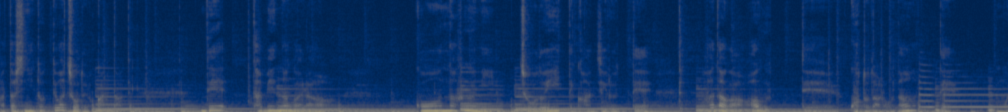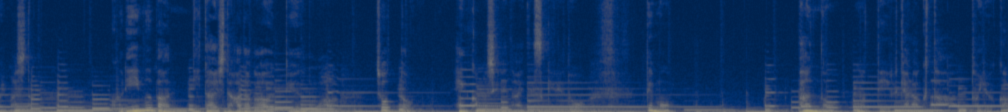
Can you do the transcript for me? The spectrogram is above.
私にとってはちょうどよかった。で食べながらこんな風にちょうどいいって感じるって肌が合うってことだろうなって思いました。クリームパンに対して肌が合うっていうのはちょっと変かもしれないですけれどでもパンの持っているキャラクターというか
